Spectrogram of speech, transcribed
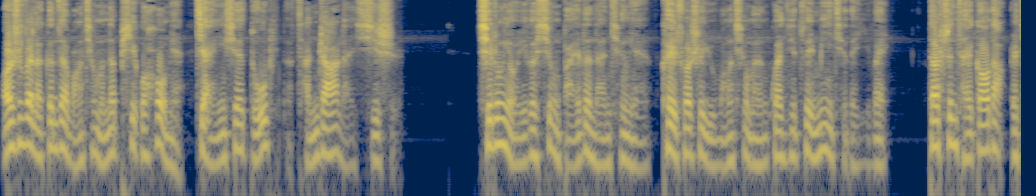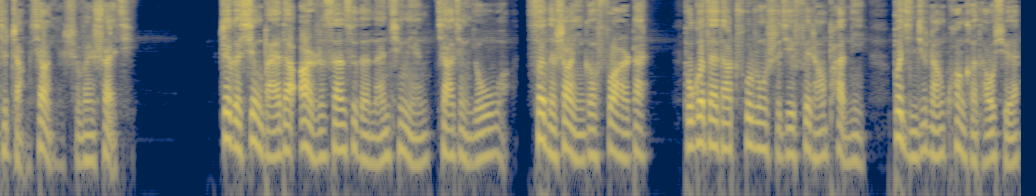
而是为了跟在王庆文的屁股后面捡一些毒品的残渣来吸食。其中有一个姓白的男青年，可以说是与王庆文关系最密切的一位。他身材高大，而且长相也十分帅气。这个姓白的二十三岁的男青年家境优渥。算得上一个富二代，不过在他初中时期非常叛逆，不仅经常旷课逃学，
